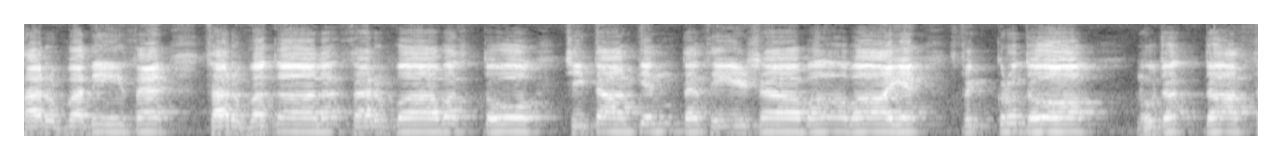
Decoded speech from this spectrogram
सर्वदेश सर्वकाल सर्वावस्थो चितान्त्यन्तशेषाभावाय स्वीकृतो नुजदास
